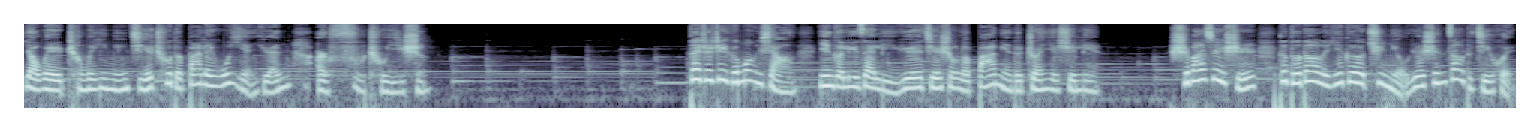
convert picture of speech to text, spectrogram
要为成为一名杰出的芭蕾舞演员而付出一生。带着这个梦想，英格丽在里约接受了八年的专业训练。十八岁时，她得到了一个去纽约深造的机会，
